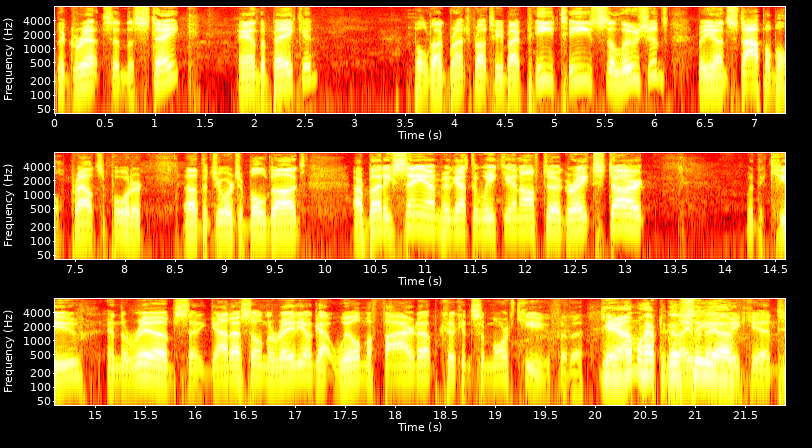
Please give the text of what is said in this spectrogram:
the grits and the steak and the bacon. Bulldog Brunch brought to you by PT Solutions. Be unstoppable. Proud supporter of the Georgia Bulldogs. Our buddy Sam, who got the weekend off to a great start with the Q and the ribs, that he got us on the radio, got Wilma fired up, cooking some more Q for the Yeah, I'm gonna have to go Labor see uh, weekend.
